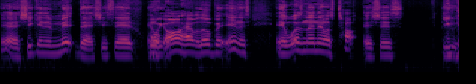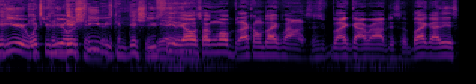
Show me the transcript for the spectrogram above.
Yeah, she can admit that. She said, and we all have a little bit in us. And it wasn't nothing that was taught. It's just you Condi- hear what you hear on the. TV. It's conditioned. You yeah, see, they yeah. always talking about black on black violence. This black guy robbed this, a black guy this.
